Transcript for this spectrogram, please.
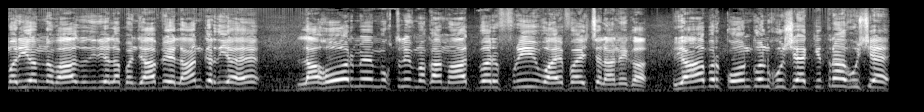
मरीम नवाज़ वजी अला पंजाब ने ऐलान कर दिया है, लाहौर में मुख्तलिफ़ मकाम पर फ्री वाई फाई चलाने का। यहाँ पर कौन कौन खुश है, कितना खुश है,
